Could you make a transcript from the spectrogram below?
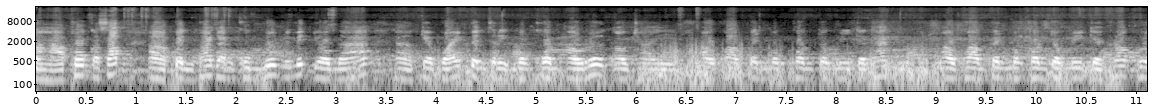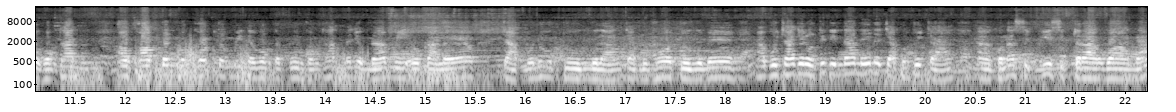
มหาโภคทรัพย์ เป็นผ้ายันคุมลูกนิมิตโยมนะเก็บไว้เป็นสิริมงคลเอาเลิกเอาชัย เอาความเป็นมงคลจงมีแก่ท่าน เอาความเป็นมงคลจงมีแก่ครอบครัวของท่าน เอาความเป็นมงคลจงมีแต่วงตระกูลของท่านนะโยมนะมีโอกาสแล้วจับมือลูกจูงมือหลานจับมือพ่อจูงมือแม่อาบูชาจรดที่ดินด้านนี้นะจากคุณพี่จ๋าอ่าคนละสิบยี่สิบตารางวานะ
